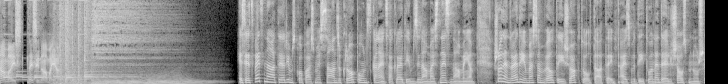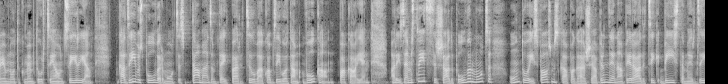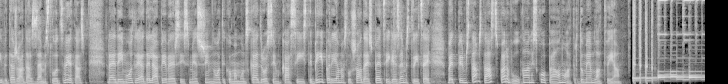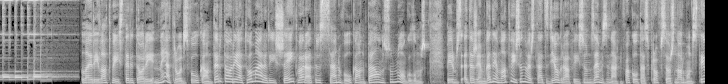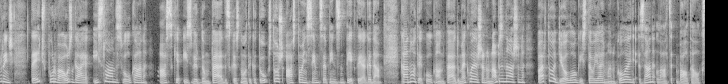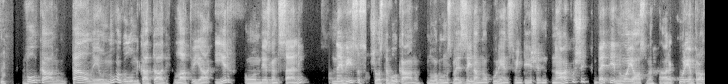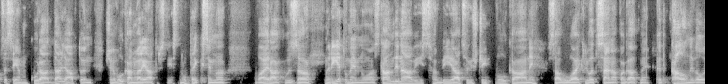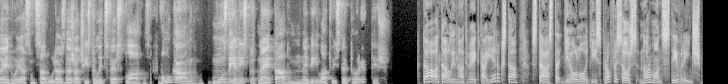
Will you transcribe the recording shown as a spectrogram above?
Zināmais nezināmajā. Esiet sveicināti ar jums kopā mēs Sandra Kropa un skanēt sāk raidījumu zināmais nezināmajam. Šodien raidījumu esam veltījuši aktualitātei aizvadīto nedēļu šausminošajiem notikumiem Turcijā un Sīrijā kā dzīves pulvera mūces. Tā mēdzam teikt par cilvēku apdzīvotām vulkānu pakājiem. Arī zemestrīces ir šāda pulvera mūca, un to izpausmes, kā pagājušajā pirmdienā, pierāda, cik bīstama ir dzīve dažādās zemeslodes vietās. Raidījuma otrajā daļā pievērsīsimies šim notikumam un skaidrosim, kas īsti bija par iemeslu šādai spēcīgai zemestrīcei, bet pirms tam stāsts par vulkānisko pelnu atradumiem Latvijā. Lai arī Latvijas teritorija neatrodas vulkānu teritorijā, tomēr arī šeit var atrast senu vulkānu pelnus un nogulumus. Pirms dažiem gadiem Latvijas Universitātes Geogrāfijas un Zemezinātņu fakultātes profesors Normons Stivriņš teiču purvā uzgāja Islandes vulkāna Askja izvirduma pēdas, kas notika 1875. gadā. Kā notiek vulkānu pēdu meklēšana un apzināšana, par to ģeologu iztaujāja mana kolēģe Zane Lāce Baltalksne vulkānu pelni un nogulumi kā tādi Latvijā ir un diezgan seni. Ne visus šos vulkānu nogulumus mēs zinām, no kurienes viņi tieši ir nākuši, bet ir nojausma, ar kuriem procesiem, kurā daļā aptuveni šie vulkāni varēja atrasties. Nu, teiksim, vairāk uz rietumiem no Skandināvijas bija atsevišķi vulkāni, savu laiku ļoti senā pagātnē, kad kalni vēl veidojās un sadūrās dažādi šīs līdzsfēras plātnes. Vulkānu mūsdienu izpratnē tādu nebija Latvijas teritorijā tieši. Tā attālināti veiktā ierakstā stāsta ģeoloģijas profesors Normons Stivriņš.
